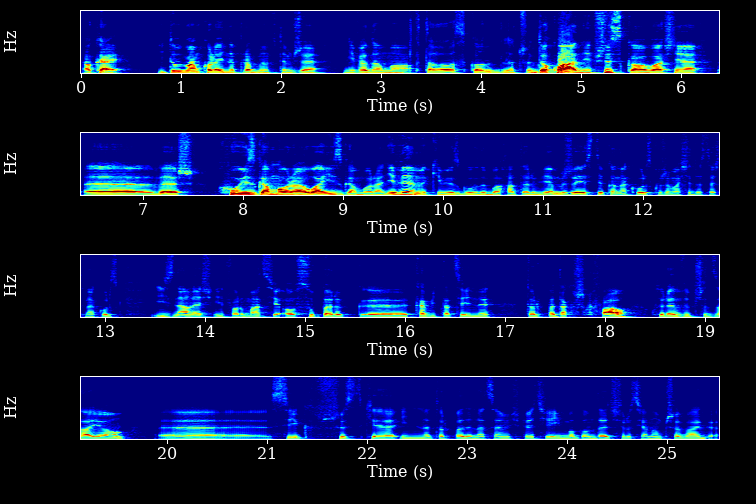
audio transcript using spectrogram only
Okej. I tu mam kolejny problem w tym, że nie wiadomo Kto, skąd, dlaczego? dokładnie wszystko, właśnie e, wiesz, who is Gamora, why is Gamora. Nie wiemy, kim jest główny bohater. Wiemy, że jest tylko na Kursku, że ma się dostać na Kursk i znaleźć informacje o super e, kawitacyjnych torpedach szkwał, które wyprzedzają e, SIG wszystkie inne torpedy na całym świecie i mogą dać Rosjanom przewagę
